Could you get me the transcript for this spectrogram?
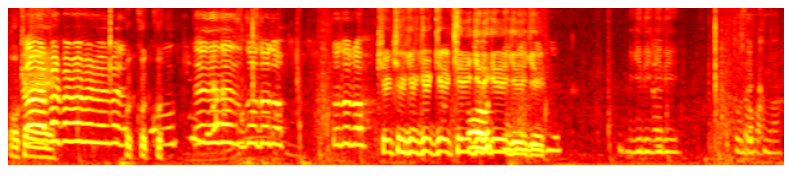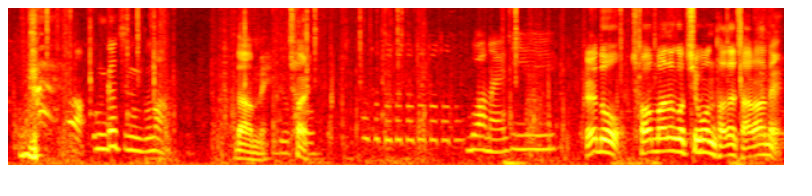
오케이. 아 빨리 빨리 빨리 빨리 빨리 good, good, good. 네네네 너너너너너너 길, 길, 길, 길, 길, 길, 길, 길, 길, 길. 길이 길이 도데크마 아, 옮겨지는구나. 그 다음에 철. 뭐 하나 해야지. 그래도 처음 하는 거 치고는 다들 잘하네.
